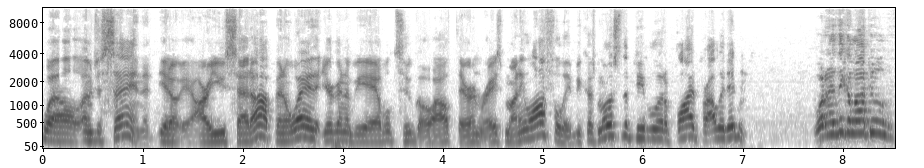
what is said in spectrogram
well, I'm just saying that you know, are you set up in a way that you're going to be able to go out there and raise money lawfully? Because most of the people that applied probably didn't. what i think a lot of people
